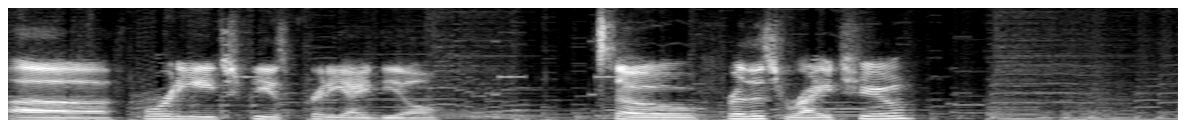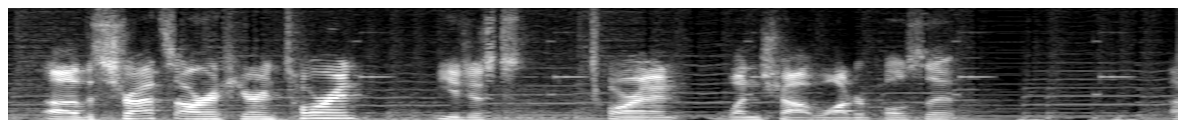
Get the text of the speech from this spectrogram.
Uh, 40 HP is pretty ideal. So for this Raichu, uh, the strats are if you're in Torrent, you just Torrent one-shot Water Pulse it. Uh,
